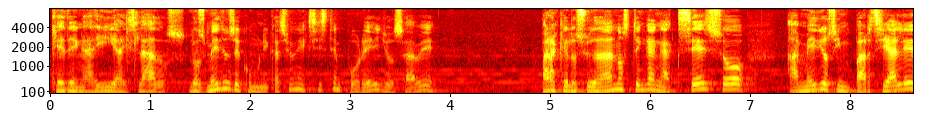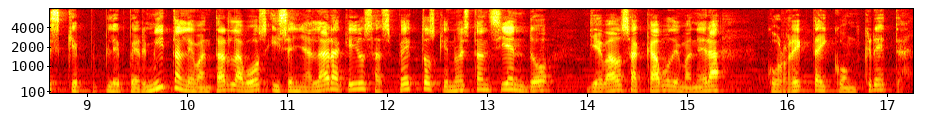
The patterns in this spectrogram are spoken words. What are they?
queden ahí aislados. Los medios de comunicación existen por ello, ¿sabe? Para que los ciudadanos tengan acceso a medios imparciales que le permitan levantar la voz y señalar aquellos aspectos que no están siendo llevados a cabo de manera correcta y concreta.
